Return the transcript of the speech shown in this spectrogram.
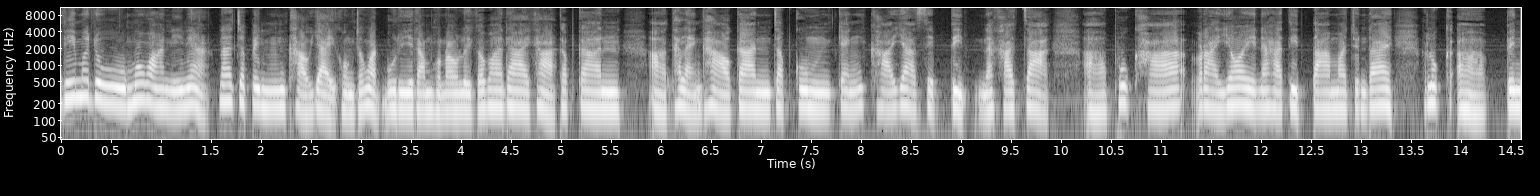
ทีนี้มาดูเมื่อวานนี้เนี่ยน่าจะเป็นข่าวใหญ่ของจังหวัดบุรีรัมย์ของเราเลยก็ว่าได้ค่ะ กับการแถลงข่าวการจับกลุ่มแก๊งค้ายาเสพติดนะคะ จากผู้ค้ารายย่อยนะคะ ติดตามมาจนได้ลูก เป็น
